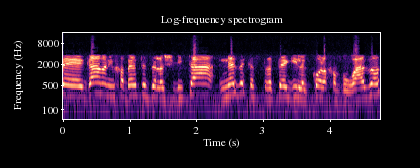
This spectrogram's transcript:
אה, גם אני מחברת את זה לשביתה, נזק אסטרטגי לכל החבורה הזאת,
